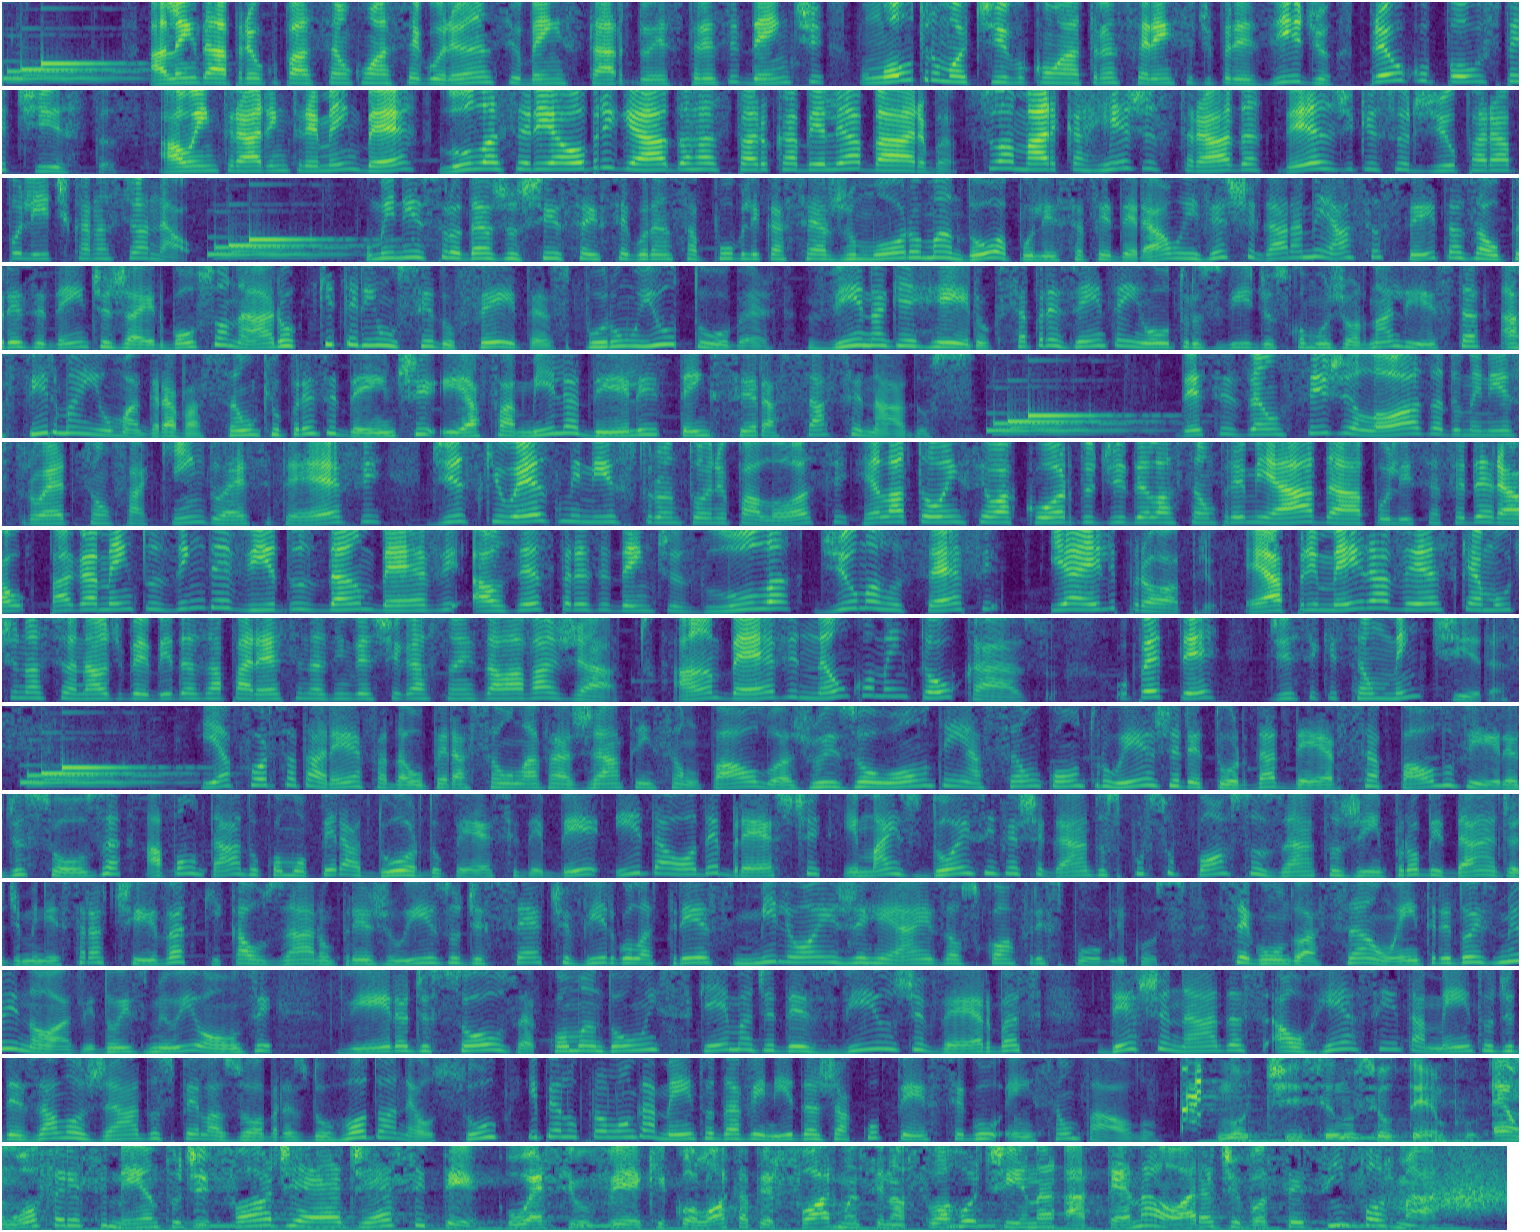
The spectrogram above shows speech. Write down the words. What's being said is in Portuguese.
Além da preocupação com a segurança e o bem-estar do ex-presidente, um outro motivo com a transferência de presídio preocupou os petistas. Ao entrar em Tremembé, Lula seria obrigado a raspar o cabelo e a barba, sua marca registrada desde que surgiu para a política nacional. O ministro da Justiça e Segurança Pública, Sérgio Moro, mandou a Polícia Federal investigar ameaças feitas ao presidente Jair Bolsonaro que teriam sido feitas por um youtuber. Vina Guerreiro, que se apresenta em outros vídeos como jornalista, afirma em uma gravação que o presidente e a família dele têm ser assassinados. Decisão sigilosa do ministro Edson Fachin, do STF, diz que o ex-ministro Antônio Palocci relatou em seu acordo de delação premiada à Polícia Federal pagamentos indevidos da Ambev aos ex-presidentes Lula, Dilma Rousseff e a ele próprio. É a primeira vez que a multinacional de bebidas aparece nas investigações da Lava Jato. A Ambev não comentou o caso. O PT disse que são mentiras. E a força-tarefa da Operação Lava Jato em São Paulo ajuizou ontem ação contra o ex-diretor da Dersa, Paulo Vieira de Souza, apontado como operador do PSDB e da Odebrecht, e mais dois investigados por supostos atos de improbidade administrativa que causaram prejuízo de 7,3 milhões de reais aos cofres públicos. Segundo a ação, entre 2009 e 2011, Vieira de Souza comandou um esquema de desvios de verbas destinadas ao reassentamento de desalojados pelas obras do Rodoanel Sul e pelo prolongamento da Avenida Jacu Pêssego, em São Paulo. Notícia no seu tempo. É um oferecimento de Ford Edge ST, o SUV que coloca performance na sua rotina até na hora de você se informar.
